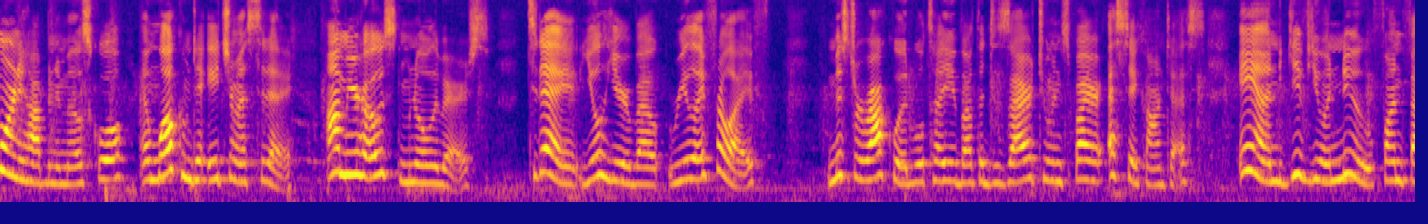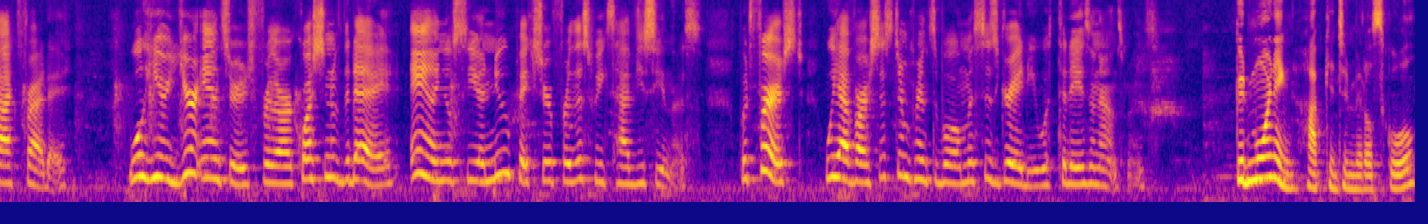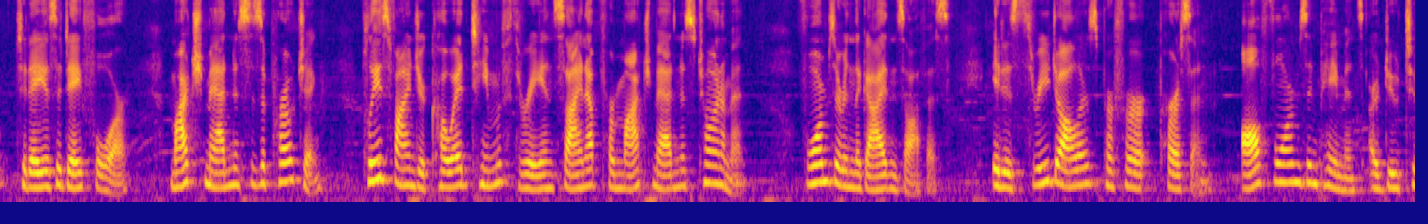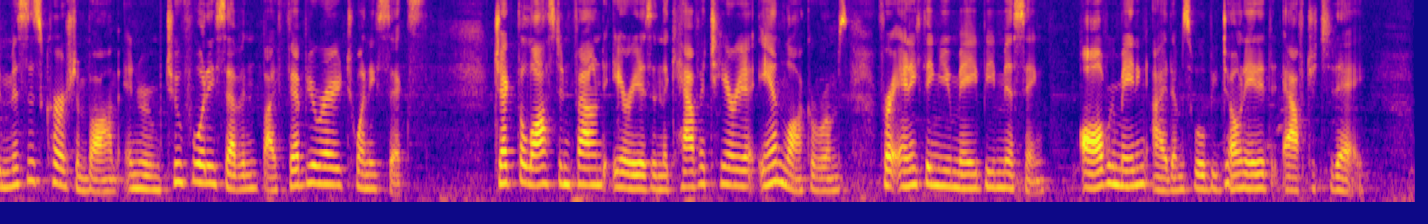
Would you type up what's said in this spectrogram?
morning, Hopkinton Middle School, and welcome to HMS Today. I'm your host, Manoli Bears. Today, you'll hear about Relay for Life. Mr. Rockwood will tell you about the Desire to Inspire essay contest and give you a new Fun Fact Friday. We'll hear your answers for our question of the day, and you'll see a new picture for this week's Have You Seen This? But first, we have our assistant principal, Mrs. Grady, with today's announcements. Good morning, Hopkinton Middle School. Today is a day four. March Madness is approaching. Please find your co-ed team of three and sign up for March Madness tournament. Forms are in the guidance office. It is $3 per person. All forms and payments are due to Mrs. Kirschenbaum in room 247 by February 26th. Check the lost and found areas in the cafeteria and locker rooms for anything you may be missing. All remaining items will be donated after today.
